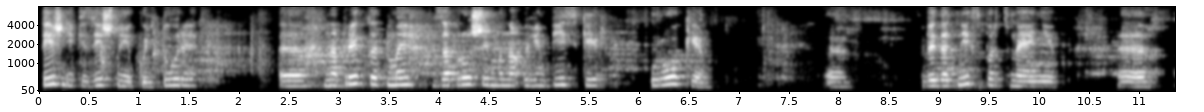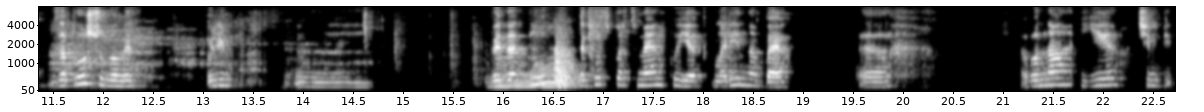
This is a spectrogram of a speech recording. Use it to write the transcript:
тижні фізичної культури. Е, Наприклад, ми запрошуємо на олімпійські уроки видатних спортсменів, запрошували олім... видатну таку спортсменку, як Маріна Бех. Вона є чемпі...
